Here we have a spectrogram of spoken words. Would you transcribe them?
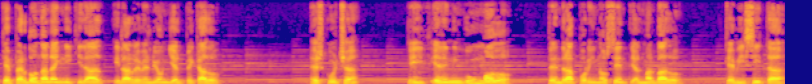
que perdona la iniquidad y la rebelión y el pecado. Escucha, que en ningún modo tendrá por inocente al malvado, que visita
